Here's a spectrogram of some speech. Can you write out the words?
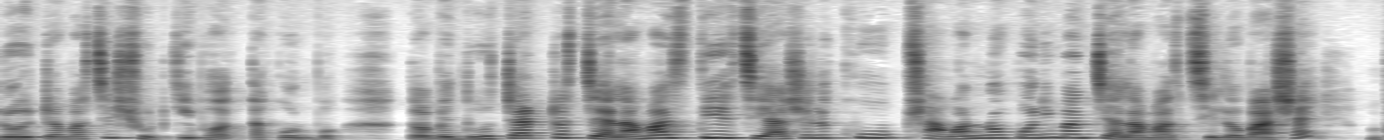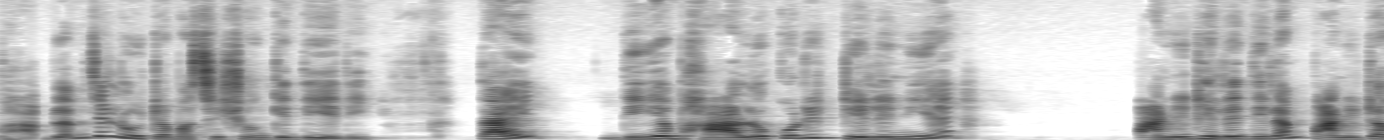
লইটা মাছের শুটকি ভর্তা করব। তবে দু চারটা চেলা মাছ দিয়েছি, আসলে খুব সামান্য পরিমাণ চেলা মাছ ছিল বাসায়, ভাবলাম যে লইটা মাছের সঙ্গে দিয়ে দিই। তাই দিয়ে ভালো করে টেলে নিয়ে পানি ঢেলে দিলাম। পানিটা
